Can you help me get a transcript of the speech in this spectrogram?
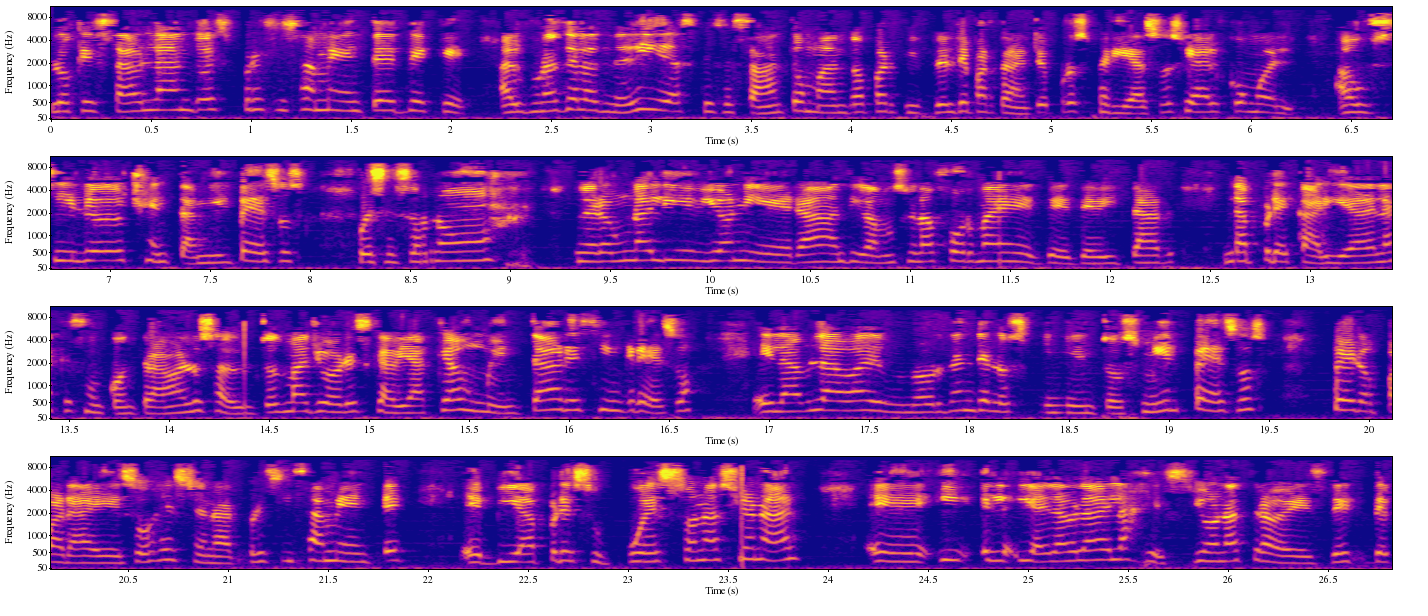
Lo que está hablando es precisamente de que algunas de las medidas que se estaban tomando a partir del Departamento de Prosperidad Social, como el auxilio de 80 mil pesos, pues eso no, no era un alivio ni era, digamos, una forma de, de- de evitar la precariedad en la que se encontraban los adultos mayores, que había que aumentar ese ingreso. Él hablaba de un orden de los 500 mil pesos, pero para eso gestionar precisamente eh, vía presupuesto nacional eh, y, y él habla de la gestión a través de, de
